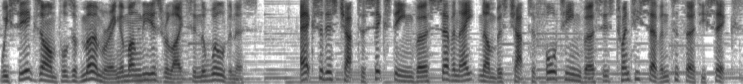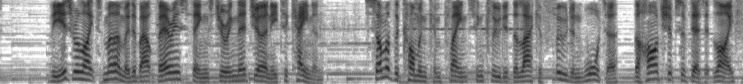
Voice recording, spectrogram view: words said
we see examples of murmuring among the Israelites in the wilderness. Exodus chapter 16 verse 7 8 Numbers chapter 14 verses 27 to 36. The Israelites murmured about various things during their journey to Canaan. Some of the common complaints included the lack of food and water, the hardships of desert life,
